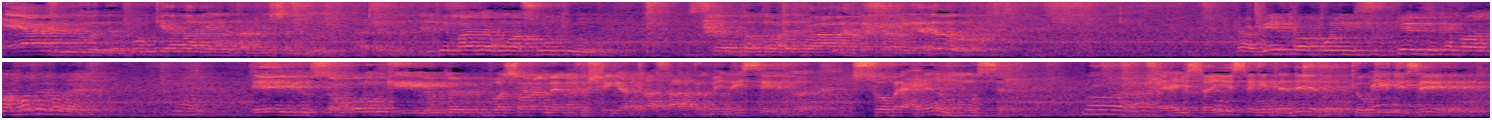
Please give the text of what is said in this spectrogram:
é ajuda, porque a Mariana tá me deixando doido. meu. Tem mais algum assunto? Eu não tô de falar mais com essa mulher, não. Alguém propõe. Quem você quer falar alguma coisa, Ivonete? Ei, eu só coloquei meu meu posicionamento que eu cheguei atrasado também, nem sei. Sobre a renúncia. Não. É isso aí, vocês entenderam? O que eu quis dizer?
